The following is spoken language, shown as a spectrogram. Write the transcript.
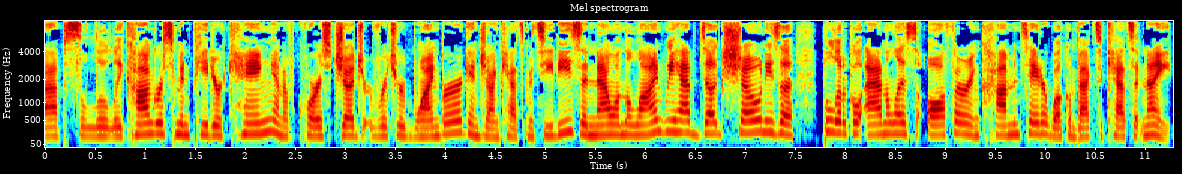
Absolutely. Congressman Peter King and, of course, Judge Richard Weinberg and John Catsimatidis. And now on the line, we have Doug Schoen. He's a political analyst, author, and commentator. Welcome back to Cats at Night.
